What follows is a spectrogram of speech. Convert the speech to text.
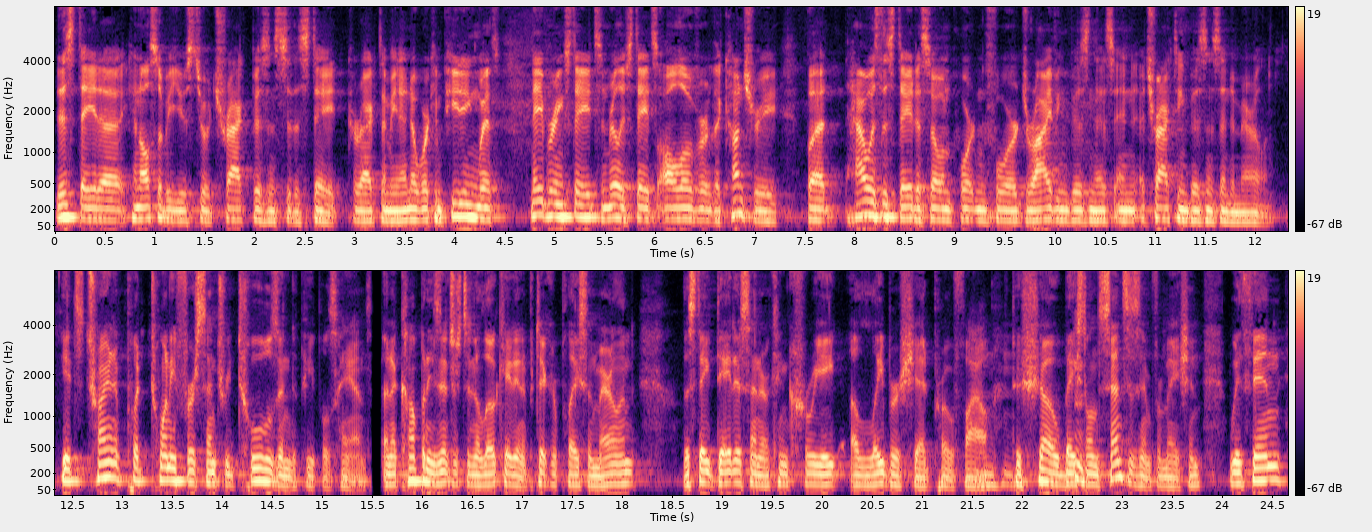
This data can also be used to attract business to the state, correct? I mean, I know we're competing with neighboring states and really states all over the country, but how is this data so important for driving business and attracting business into Maryland? It's trying to put 21st century tools into people's hands. And a company is interested in locating a particular place in Maryland the state data center can create a labor shed profile mm-hmm. to show based on census information within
